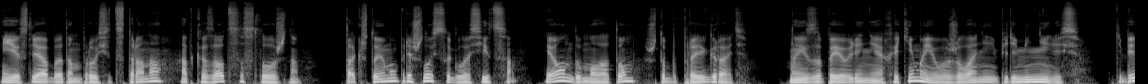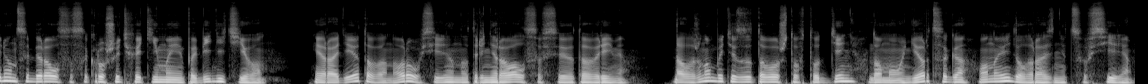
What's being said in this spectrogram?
Если об этом просит страна, отказаться сложно. Так что ему пришлось согласиться. И он думал о том, чтобы проиграть. Но из-за появления Хакима его желания переменились. Теперь он собирался сокрушить Хакима и победить его. И ради этого Нора усиленно тренировался все это время. Должно быть из-за того, что в тот день дома у герцога он увидел разницу в силе.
